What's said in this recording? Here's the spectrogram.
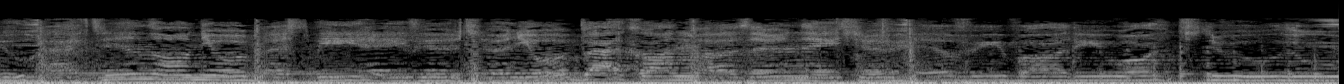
you acting on your best behavior. Back on Mother Nature. Everybody wants to rule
